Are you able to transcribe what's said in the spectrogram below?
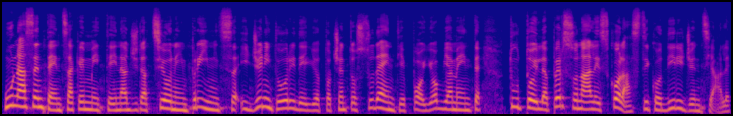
Una sentenza che mette in agitazione in primis i genitori degli 800 studenti e poi ovviamente tutto il personale scolastico dirigenziale.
